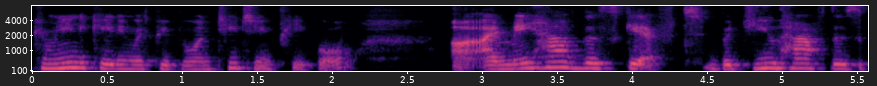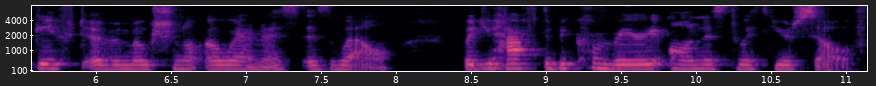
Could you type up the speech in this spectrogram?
communicating with people and teaching people, uh, I may have this gift, but you have this gift of emotional awareness as well but you have to become very honest with yourself.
